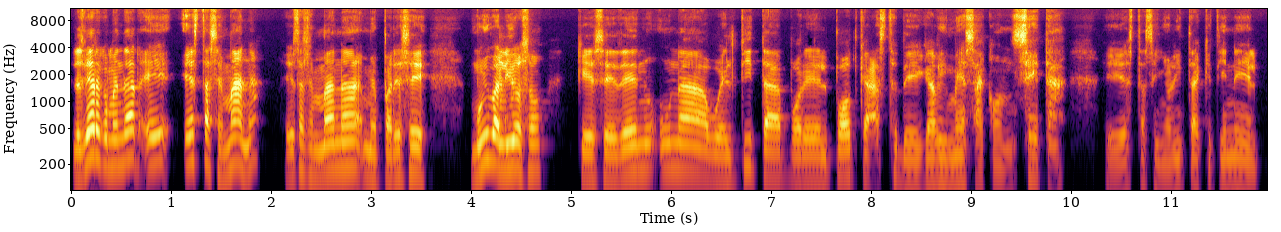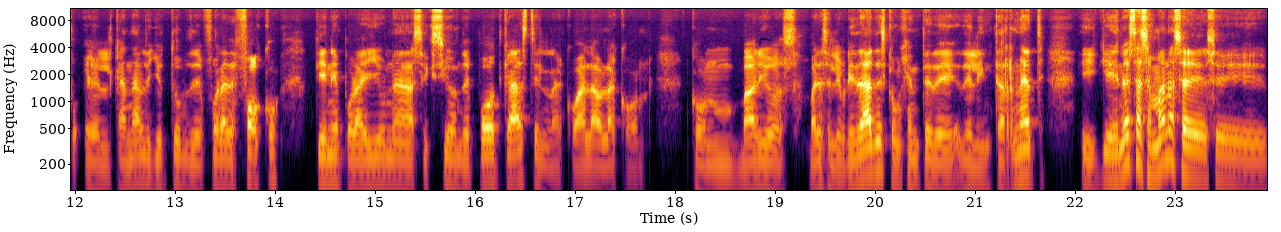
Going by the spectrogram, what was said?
Les voy a recomendar eh, esta semana, esta semana me parece muy valioso que se den una vueltita por el podcast de Gaby Mesa con Z, eh, esta señorita que tiene el, el, canal de YouTube de Fuera de Foco, tiene por ahí una sección de podcast en la cual habla con con varios, varias celebridades, con gente de, del internet, y en esta semana se, se,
